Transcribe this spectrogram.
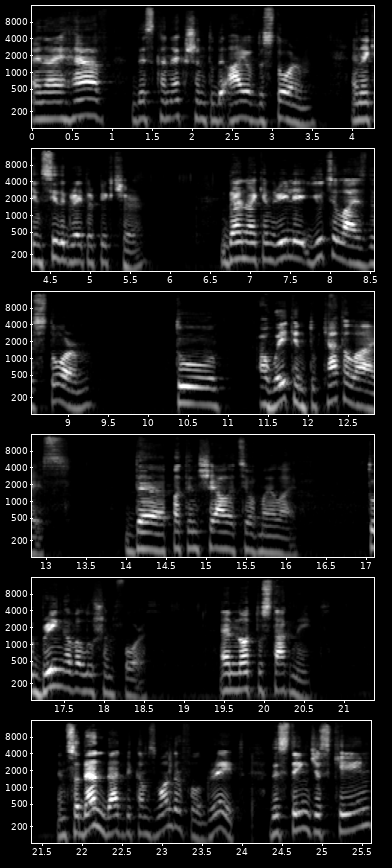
and I have this connection to the eye of the storm and I can see the greater picture, then I can really utilize the storm to awaken, to catalyze the potentiality of my life, to bring evolution forth and not to stagnate. And so then that becomes wonderful, great. This thing just came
